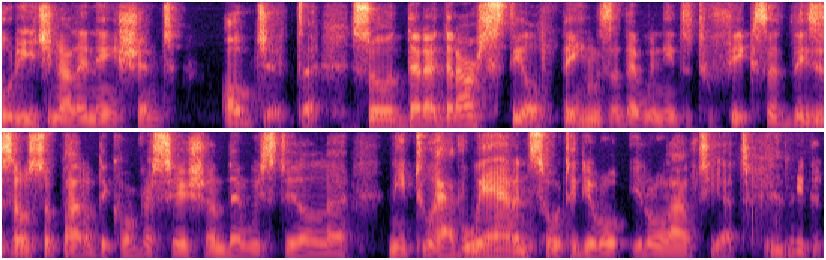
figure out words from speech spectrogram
original and ancient object. So there are, there are still things that we need to fix. This is also part of the conversation that we still uh, need to have. We haven't sorted it all, it all out yet, indeed.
